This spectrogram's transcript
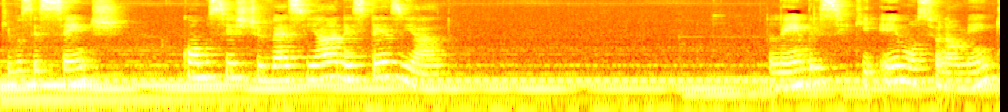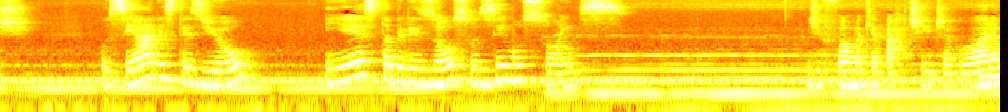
que você sente como se estivesse anestesiado. Lembre-se que emocionalmente você anestesiou e estabilizou suas emoções, de forma que a partir de agora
